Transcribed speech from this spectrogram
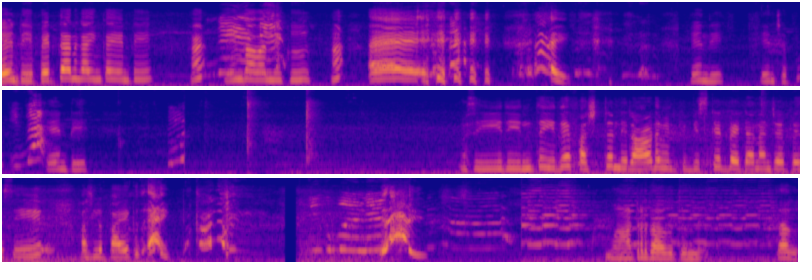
ఏంటి? పెట్టానుగా ఇంకా ఏంటి? ఏం కావాలి నీకు! ఏంది? ఏం చెప్పు? ఏంటి? అసలు ఇది ఇంత ఇదే ఫస్ట్ అండి రావడం వీడికి బిస్కెట్ పెట్టానని చెప్పేసి అసలు పైకి వాటర్ తాగుతుంది. తాగు.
